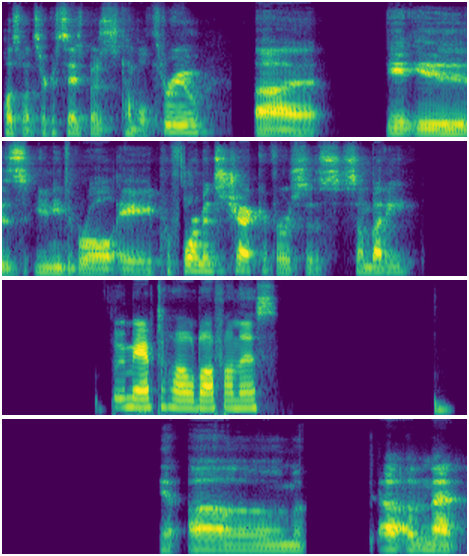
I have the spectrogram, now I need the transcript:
plus one circumstance bonus to tumble through. Uh, it is you need to roll a performance check versus somebody. So we may have to hold off on this. Yeah. Um. Uh, other than that,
